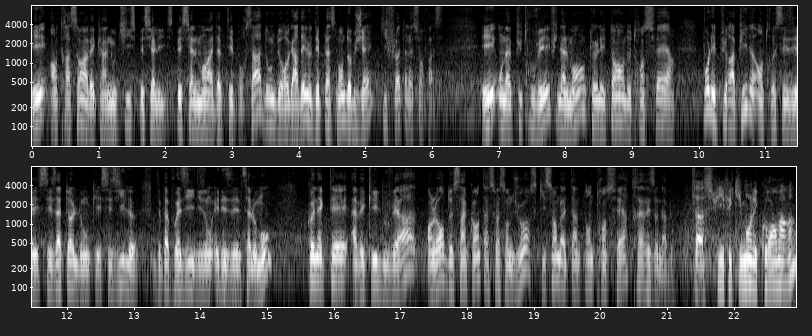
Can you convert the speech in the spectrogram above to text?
et en traçant avec un outil spécialement adapté pour ça, donc de regarder le déplacement d'objets qui flottent à la surface. Et on a pu trouver finalement que les temps de transfert pour les plus rapides entre ces, atolls donc, et ces îles de Papouasie disons, et des îles Salomon connectaient avec l'île d'Ouvéa en l'ordre de 50 à 60 jours, ce qui semble être un temps de transfert très raisonnable. Ça suit effectivement les courants marins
